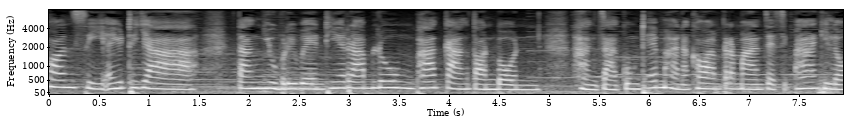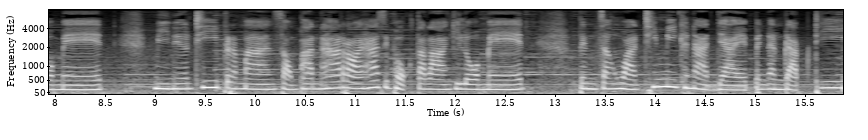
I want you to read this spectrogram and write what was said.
ครศรีอยุธยา ตั้งอยู่บริเวณที่ราบลุ่มภาคกลางตอนบน ห่างจากกรุงเทพมหานครประมาณ 75 กิโลเมตร มีเนื้อที่ประมาณ 2,556 ตารางกิโลเมตร เป็นจังหวัดที่มีขนาดใหญ่เป็นอันดับที่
